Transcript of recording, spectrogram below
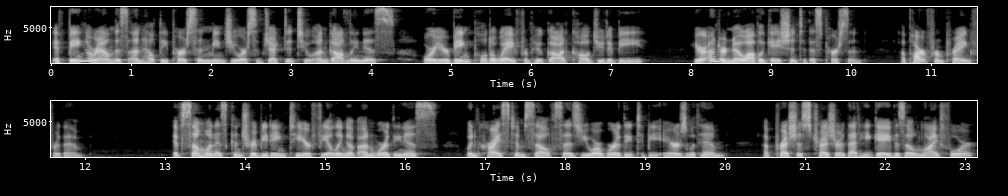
If being around this unhealthy person means you are subjected to ungodliness or you're being pulled away from who God called you to be, you're under no obligation to this person, apart from praying for them. If someone is contributing to your feeling of unworthiness, when Christ Himself says you are worthy to be heirs with Him, a precious treasure that He gave His own life for,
